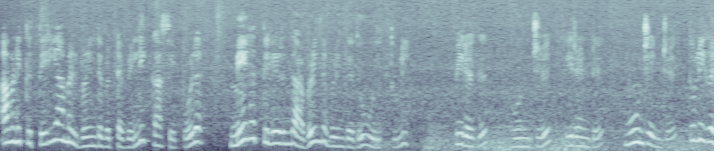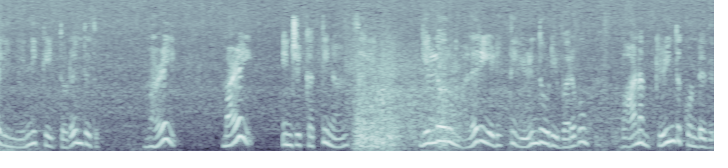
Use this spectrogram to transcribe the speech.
அவனுக்கு தெரியாமல் விழுந்துவிட்ட வெள்ளிக்காசை போல மேகத்திலிருந்து அவிழ்ந்து விழுந்தது ஒரு துளி. பிறகு ஒன்று இரண்டு மூன்றென்று துளிகளின் எண்ணிக்கை தொடர்ந்தது. மழை! மழை. என்று கத்தினான் சலீம் எல்லோரும் அலறியடித்து எழுந்தோடி வரவும் வானம் கிழிந்து கொண்டது.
